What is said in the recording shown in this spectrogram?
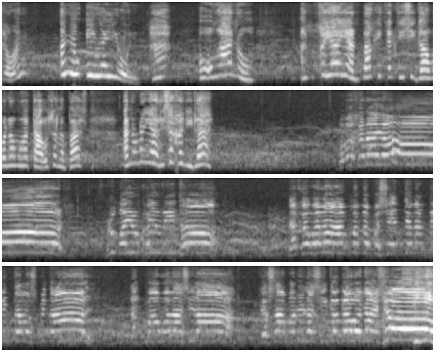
Veron? Anong ingay yun? Ha? Oo nga no. Ano kaya yan? Bakit nagsisigawan ng mga tao sa labas? Ano nangyari sa kanila? Mga kanayon! Lumayo kayo rito! Nakawala ang mga pasyente ng mental hospital! Nagwawala sila! Kasama nila si Kagawa Dasyo! Pili!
